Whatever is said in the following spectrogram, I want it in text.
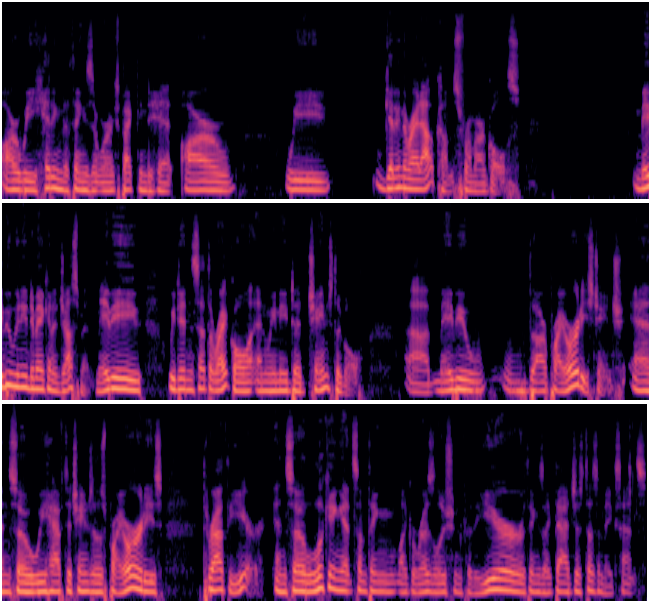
are we hitting the things that we're expecting to hit? Are we getting the right outcomes from our goals? Maybe we need to make an adjustment. Maybe we didn't set the right goal and we need to change the goal. Uh, maybe our priorities change. And so we have to change those priorities throughout the year. And so looking at something like a resolution for the year or things like that just doesn't make sense.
